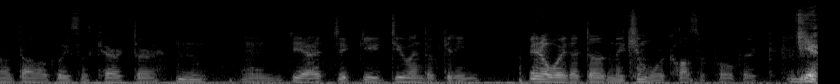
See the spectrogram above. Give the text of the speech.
uh, Donald Gleeson's character, mm and yeah, it, it- you do end up getting in a way that does make him more claustrophobic Yeah.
